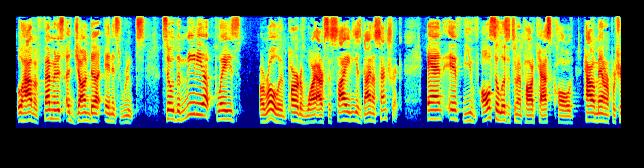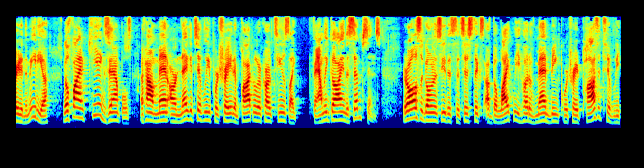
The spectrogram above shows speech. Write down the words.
will have a feminist agenda in its roots. So the media plays a role in part of why our society is gynocentric. And if you've also listened to my podcast called How Men Are Portrayed in the Media, you'll find key examples of how men are negatively portrayed in popular cartoons like Family Guy and The Simpsons. You're also going to see the statistics of the likelihood of men being portrayed positively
